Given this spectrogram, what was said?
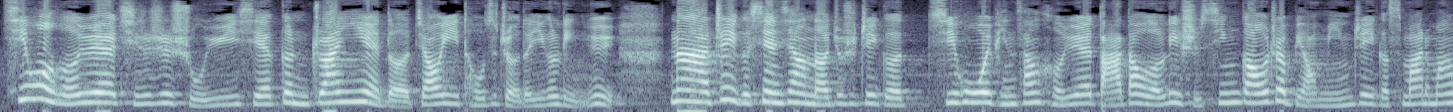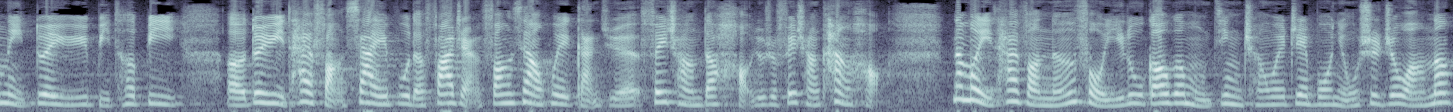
期货合约其实是属于一些更专业的交易投资者的一个领域。那这个现象呢，就是这个期货未平仓合约达到了历史新高，这表明这个 Smart Money 对于比特币，呃，对于以太坊下一步的发展方向会感觉非常的好，就是非常看看好。那么以太坊能否一路高歌猛进，成为这波牛市之王呢？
